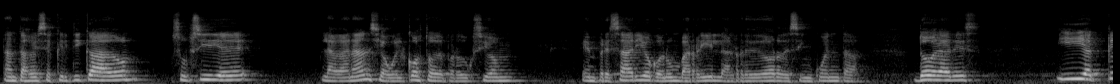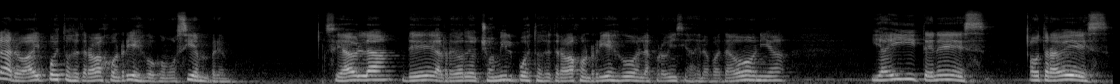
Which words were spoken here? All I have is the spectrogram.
tantas veces criticado, subsidie la ganancia o el costo de producción empresario con un barril alrededor de 50 dólares. Y claro, hay puestos de trabajo en riesgo, como siempre. Se habla de alrededor de 8.000 puestos de trabajo en riesgo en las provincias de la Patagonia. Y ahí tenés otra vez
